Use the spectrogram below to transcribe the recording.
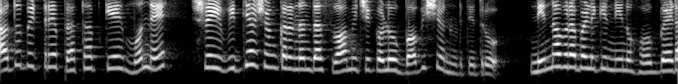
ಅದು ಬಿಟ್ರೆ ಪ್ರತಾಪ್ಗೆ ಮೊನ್ನೆ ಶ್ರೀ ವಿದ್ಯಾಶಂಕರನಂದ ಸ್ವಾಮೀಜಿಗಳು ಭವಿಷ್ಯ ನುಡಿದಿದ್ರು. ನಿನ್ನವರ ಬಳಿಗೆ ನೀನು ಹೋಗಬೇಡ,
